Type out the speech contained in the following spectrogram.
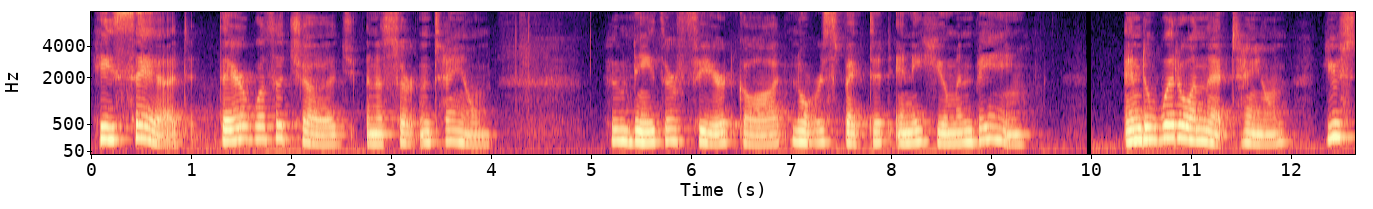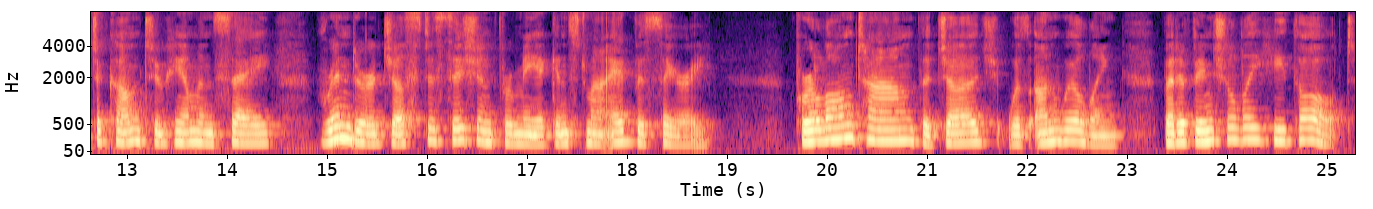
He said, There was a judge in a certain town who neither feared God nor respected any human being. And a widow in that town used to come to him and say, Render a just decision for me against my adversary. For a long time the judge was unwilling, but eventually he thought,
